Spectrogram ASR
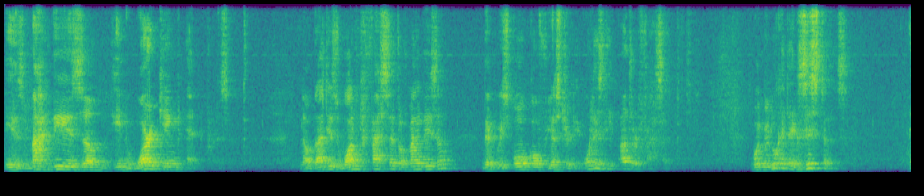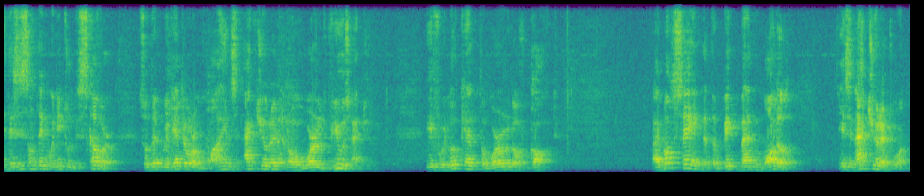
is Mahdiism in working at present. Now that is one facet of Mahdiism that we spoke of yesterday. What is the other facet? When we look at existence, and this is something we need to discover so that we get our minds accurate and our world views accurate. If we look at the world of God, I'm not saying that the Big Bang model is an accurate one.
